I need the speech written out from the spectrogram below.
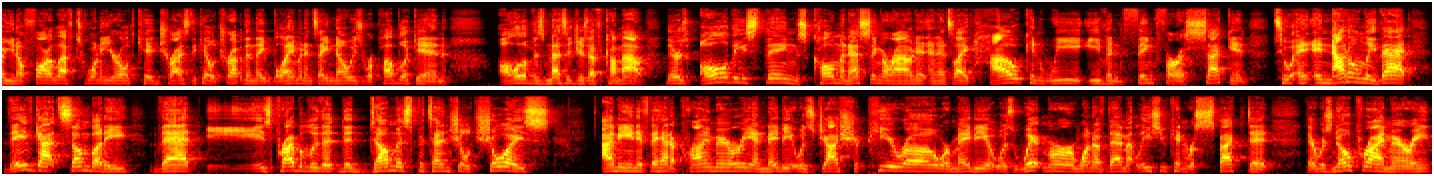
you know, far left 20 year old kid tries to kill Trump, and then they blame it and say, no, he's Republican. All of his messages have come out. There's all these things culminating around it, and it's like, how can we even think for a second to? And, and not only that, they've got somebody that is probably the, the dumbest potential choice I mean, if they had a primary and maybe it was Josh Shapiro or maybe it was Whitmer or one of them, at least you can respect it. There was no primary,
